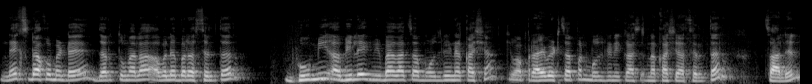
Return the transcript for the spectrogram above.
नेक्स्ट डॉक्युमेंट आहे जर तुम्हाला अवेलेबल असेल तर भूमी अभिलेख विभागाचा मोजणी नकाशा किंवा प्रायव्हेटचा पण मोजणी निकाश नकाशा असेल तर चालेल.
